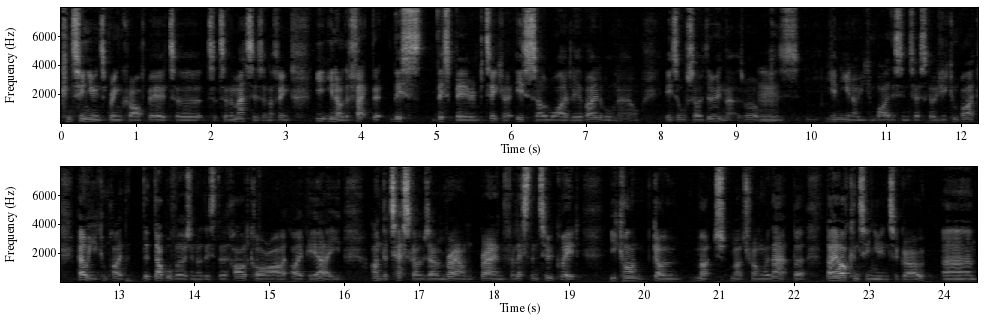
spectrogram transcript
continuing to bring craft beer to, to, to the masses. And I think you, you know the fact that this this beer in particular is so widely available now is also doing that as well Mm. because you, you know you can buy this in Tesco's. You can buy hell, you can buy the, the double version of this, the hardcore I, IPA, under Tesco's own brown brand for less than two quid. You can't go much much wrong with that. But they are continuing to grow, um,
